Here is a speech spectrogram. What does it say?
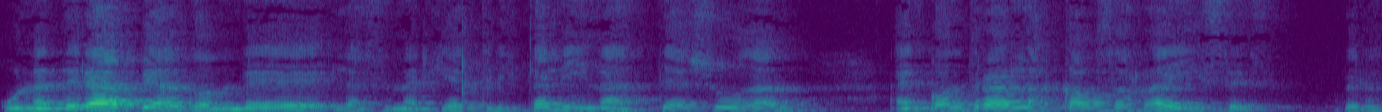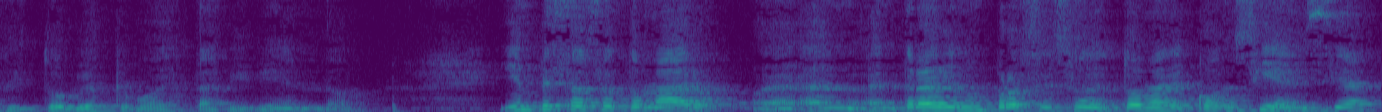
una terapia donde las energías cristalinas te ayudan a encontrar las causas raíces de los disturbios que vos estás viviendo. Y empezás a tomar, a, entrar en un proceso de toma de conciencia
